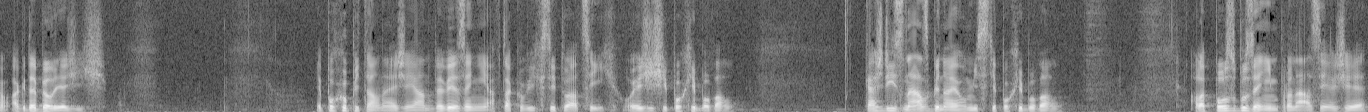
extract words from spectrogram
Jo, a kde byl Ježíš? Je pochopitelné, že Jan ve vězení a v takových situacích o Ježíši pochyboval. Každý z nás by na jeho místě pochyboval. Ale pozbuzením pro nás je, že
